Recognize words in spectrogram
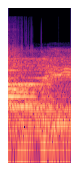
please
